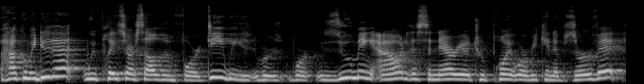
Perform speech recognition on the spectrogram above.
how can we do that? We place ourselves in 4D. We, we're, we're zooming out of the scenario to a point where we can observe it,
